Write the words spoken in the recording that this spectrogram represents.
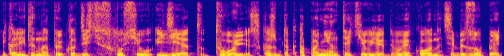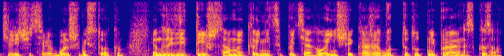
і калі ты напрыклад 10 схлусіў ідзе твой скажем так апанент які у якого на цябе зубы які лічыць себе большим істокам ён глядзіць ты ж самыя крыніцы пацягва іншыя кажа вот ты тут неправильно сказал.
